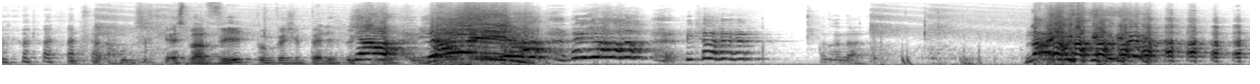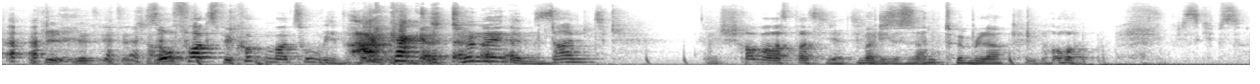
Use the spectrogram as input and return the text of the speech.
Erstmal wild irgendwelche Bälle. Ja! Nein! Ja! Geil! Was drin da? Nein! Okay, jetzt, jetzt, jetzt So, Fox, wir gucken mal zu, wie Ach, Kacke. tümmeln im Sand. Und schauen mal, was passiert. Immer diese Sandtümmler. Genau. Das gibt's doch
